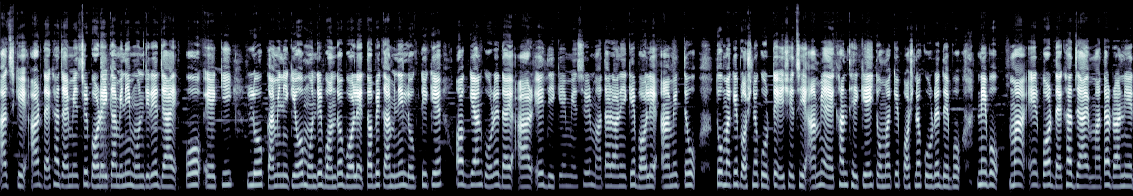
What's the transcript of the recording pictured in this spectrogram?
আজকে আর দেখা যায় মিষ্টির পরেই কামিনী মন্দিরে যায়। ও একই লোক কামিনীকেও মন্দির বন্ধ বলে, তবে কামিনী লোকটিকে অজ্ঞান করে দেয়। আর এদিকে মিশ্রির মাতা রানীকে বলে, আমি তো তোমাকে প্রশ্ন করতে এসেছি। আমি এখান থেকেই তোমাকে প্রশ্ন করে দেব, নেব। মা, এরপর দেখা যায় মাতা রানীর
